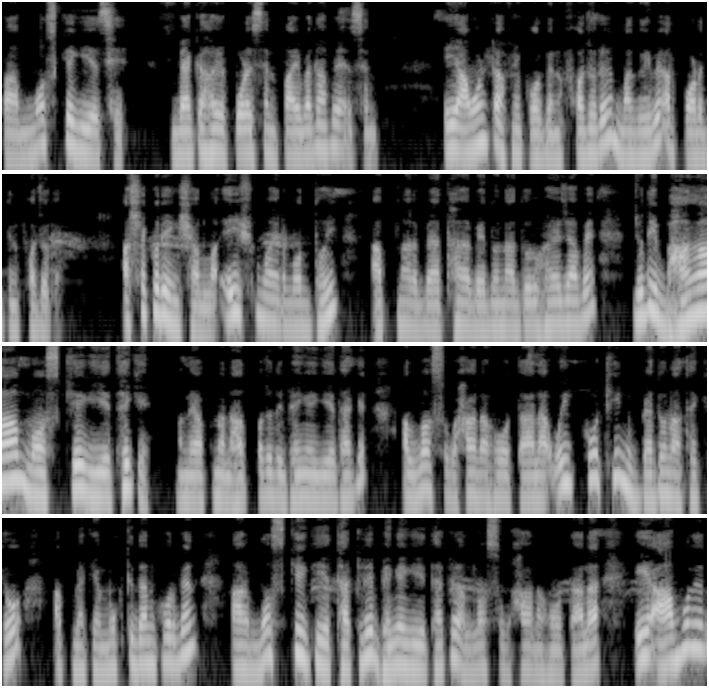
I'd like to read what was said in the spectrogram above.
পা মস্কে গিয়েছে ব্যাকা হয়ে পড়েছেন, পায়ে ব্যথা পেয়েছেন, এই আমলটা আপনি করবেন ফজরে, মাগরিবে আর পরের দিন ফজরে। আশা করি ইনশাল্লাহ এই সময়ের মধ্যেই আপনার ব্যথা, বেদনা দূর হয়ে যাবে। যদি ভাঙা, মস্কে গিয়ে থেকে মানে আপনার হাত পা যদি ভেঙে গিয়ে থাকে, আল্লাহ তাআলা ওই কঠিন বেদনা থেকেও আপনাকে মুক্তি দান করবেন। আর মস্কে গিয়ে থাকলে, ভেঙে গিয়ে থাকলে আল্লাহ তাআলা এই আমলের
